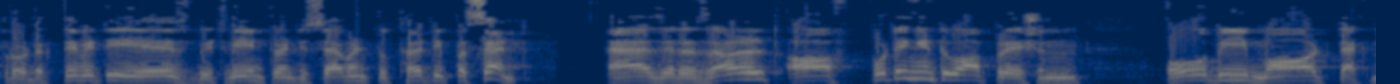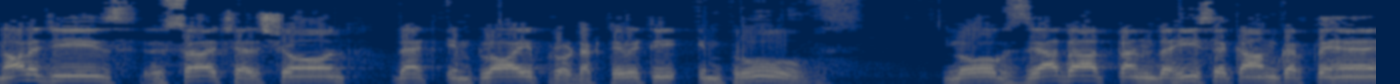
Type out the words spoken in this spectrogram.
productivity is between between 27 to 30 percent as a result of putting into operation O B research technologies research has shown that employee productivity improves لوگ زیادہ تندہی سے کام کرتے ہیں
